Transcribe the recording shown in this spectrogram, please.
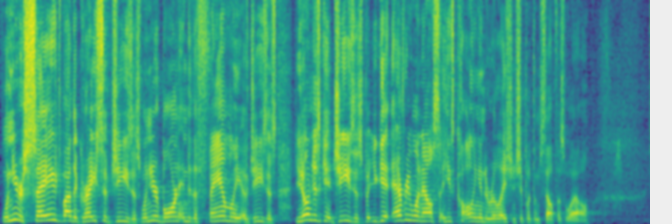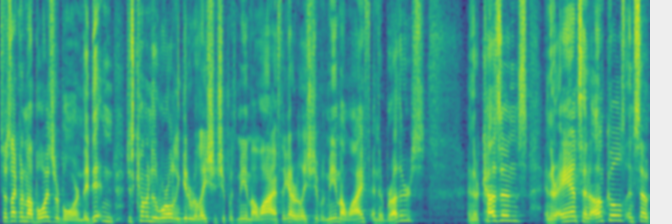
When you're saved by the grace of Jesus, when you're born into the family of Jesus, you don't just get Jesus, but you get everyone else that He's calling into relationship with Himself as well. So it's like when my boys were born, they didn't just come into the world and get a relationship with me and my wife. They got a relationship with me and my wife and their brothers and their cousins and their aunts and uncles. And so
